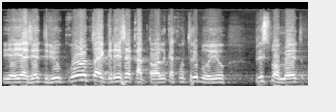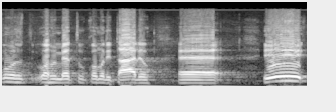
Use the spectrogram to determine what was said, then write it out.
e aí a gente viu quanto a Igreja Católica contribuiu, principalmente com o movimento comunitário. É, e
